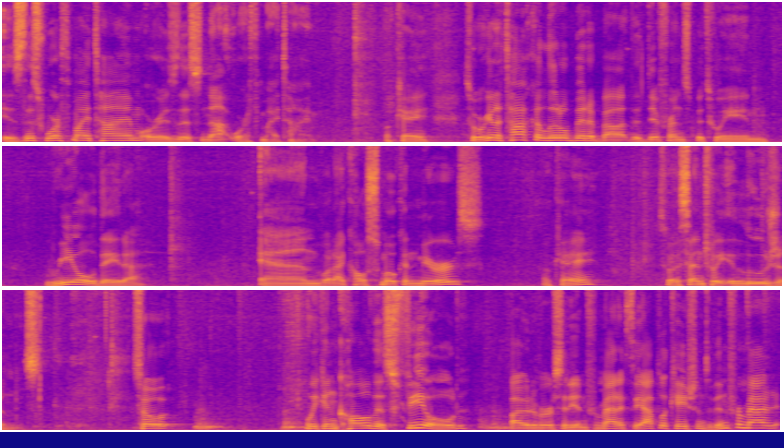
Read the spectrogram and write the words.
is this worth my time or is this not worth my time? Okay? So we're going to talk a little bit about the difference between real data and what I call smoke and mirrors. Okay? So essentially illusions. So we can call this field biodiversity informatics. The applications of informat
